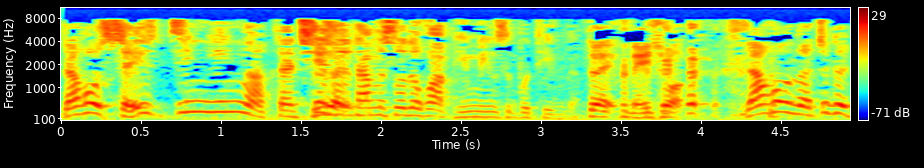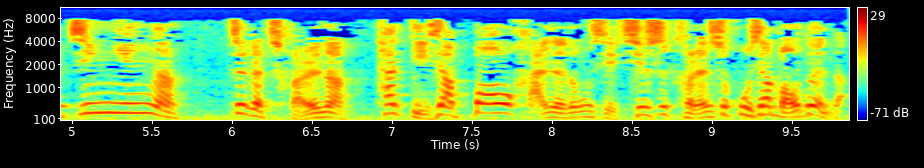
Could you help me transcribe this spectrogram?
然后谁精英呢？但其实他们说的话，平民是不听的。对，没错。然后呢，这个精英呢，这个词儿呢，它底下包含的东西，其实可能是互相矛盾的。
